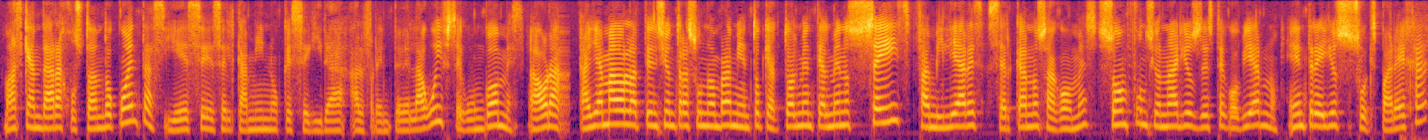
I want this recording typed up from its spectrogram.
más que andar ajustando cuentas y ese es el camino que seguirá al frente de la UIF, según Gómez. Ahora, ha llamado la atención tras su nombramiento que actualmente al menos seis familiares cercanos a Gómez son funcionarios de este gobierno, entre ellos su expareja,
